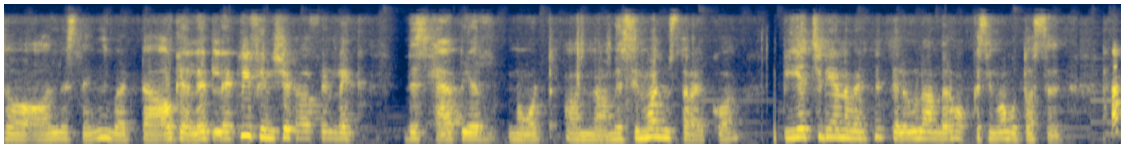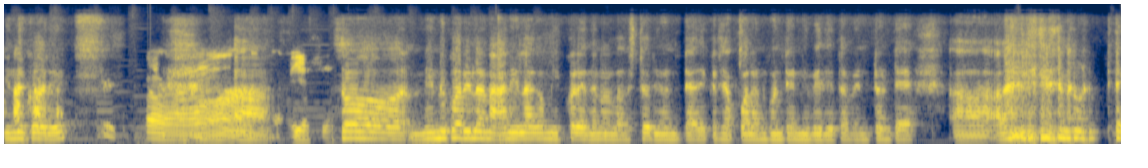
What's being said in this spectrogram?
so all this things but okay let let me finish it off in like this happier note on మీరు సినిమా చూస్తారా ఎక్కువ? పిహెచ్డి అన్న వెంటనే తెలుగులో అందరూ ఒక్క సినిమా గుర్తొస్తుంది. ఎందుకు అది సో నిన్ను కోరిలో నానిలాగా మీకు కూడా ఏదైనా లవ్ స్టోరీ ఉంటే అది ఇక్కడ చెప్పాలనుకుంటే నివేదిత వింటుంటే అలాంటి ఏదైనా ఉంటే.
